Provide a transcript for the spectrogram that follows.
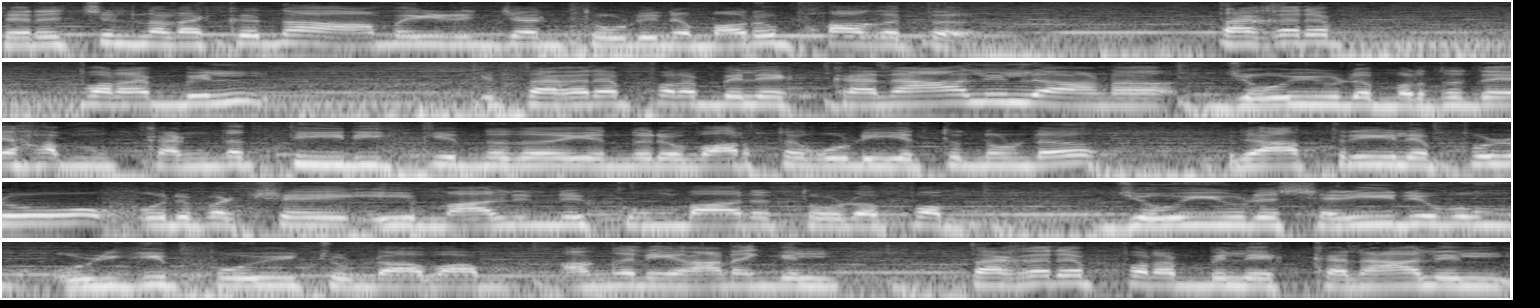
തെരച്ചിൽ നടക്കുന്ന ആമയിഴഞ്ചാൻ തോടിന് മറുഭാഗത്ത് തകരപ്പറമ്പിൽ തകരപ്പറമ്പിലെ കനാലിലാണ് ജോയിയുടെ മൃതദേഹം കണ്ടെത്തിയിരിക്കുന്നത് എന്നൊരു വാർത്ത കൂടി എത്തുന്നുണ്ട്. രാത്രിയിൽ എപ്പോഴോ ഒരുപക്ഷെ ഈ മാലിന്യ കുമ്പാരത്തോടൊപ്പം ജോയിയുടെ ശരീരവും ഒഴുകിപ്പോയിട്ടുണ്ടാവാം. അങ്ങനെയാണെങ്കിൽ തകരപ്പറമ്പിലെ കനാലിൽ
